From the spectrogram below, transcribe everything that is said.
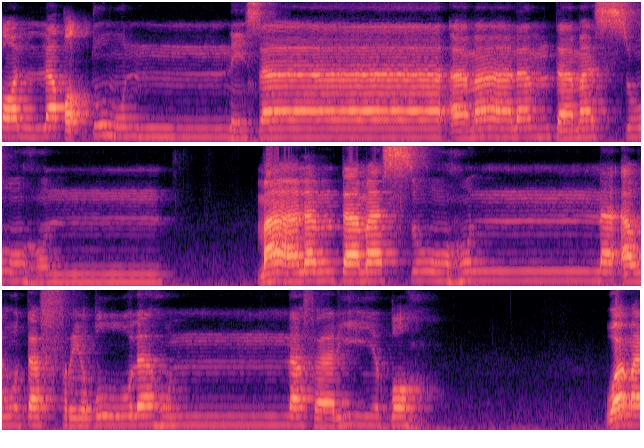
طلقتم النساء ما لم تمسوهن. ما لم تمسوهن أو تفرضوا لهن فريضة. ومتعوهن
